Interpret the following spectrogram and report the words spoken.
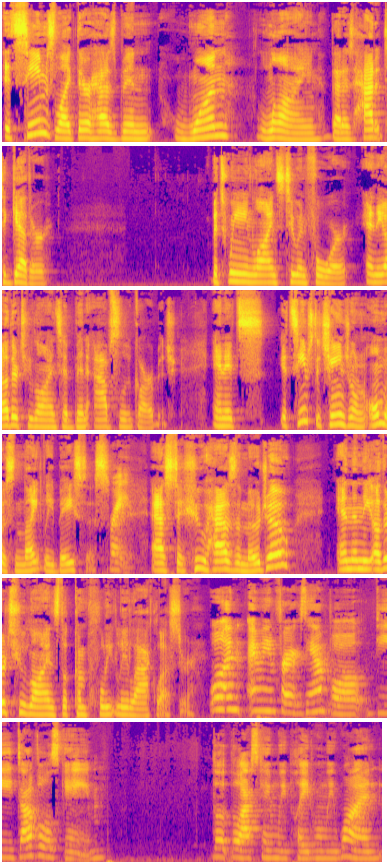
It seems like there has been one line that has had it together between lines two and four, and the other two lines have been absolute garbage. And it's it seems to change on an almost nightly basis right. As to who has the mojo, and then the other two lines look completely lackluster. Well, and I mean, for example, the Devils game, the the last game we played when we won,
